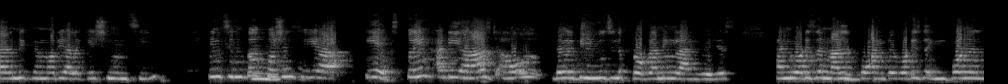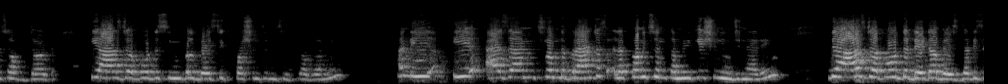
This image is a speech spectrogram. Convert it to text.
dynamic memory allocation in C. In simple mm -hmm. questions, he, uh, he explained and he asked how they will be used in the programming languages and what is the null pointer, what is the importance of that. He asked about the simple basic questions in C programming. And he, he, as I'm from the branch of electronics and communication engineering, they asked about the database, that is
